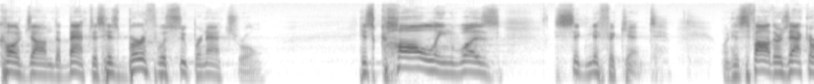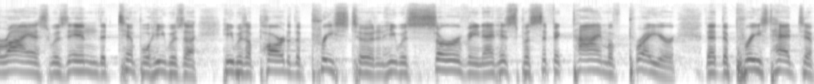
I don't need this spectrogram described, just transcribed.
called John the Baptist. His birth was supernatural. His calling was significant. When his father Zacharias was in the temple, he was, a, he was a part of the priesthood and he was serving at his specific time of prayer that the priest had to,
